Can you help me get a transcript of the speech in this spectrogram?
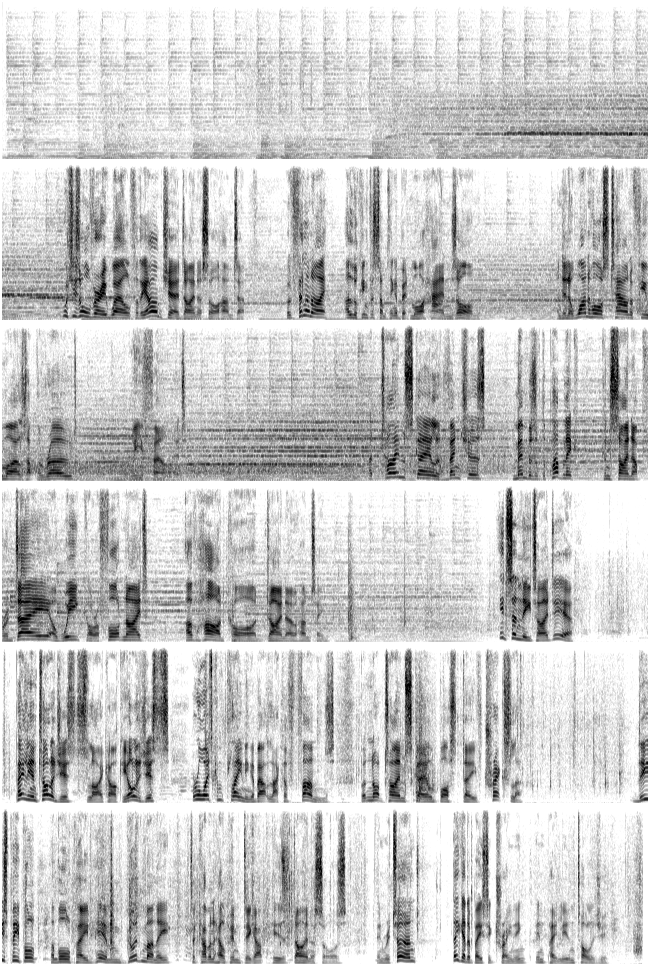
Which is all very well for the armchair dinosaur hunter, but Phil and I are looking for something a bit more hands on. And in a one horse town a few miles up the road, we found it. At Timescale Adventures, members of the public can sign up for a day, a week, or a fortnight of hardcore dino hunting. It's a neat idea. Paleontologists, like archaeologists, are always complaining about lack of funds, but not Timescale boss Dave Trexler. These people have all paid him good money to come and help him dig up his dinosaurs. In return, they get a basic training in paleontology.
